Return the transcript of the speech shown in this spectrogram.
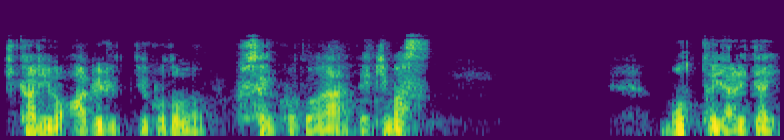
光を浴びるっていうことも防ぐことができます。もっとやりたい、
